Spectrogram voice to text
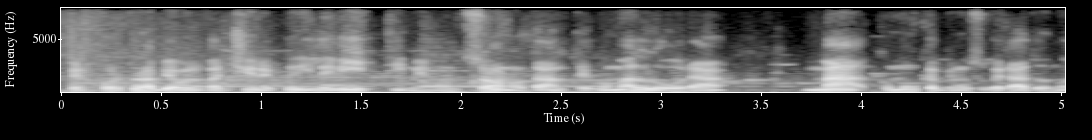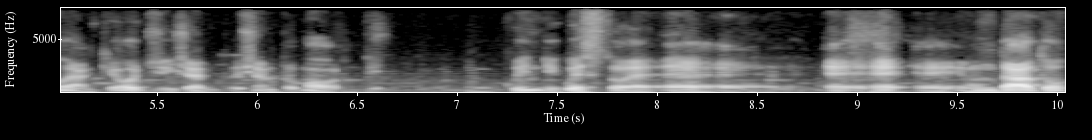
per fortuna abbiamo il vaccino e quindi le vittime non sono tante come allora, ma comunque abbiamo superato noi anche oggi i 100, 100 morti quindi questo è, è, è, è, un dato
